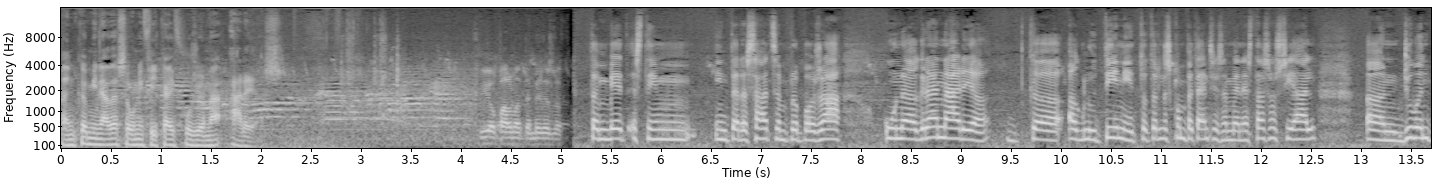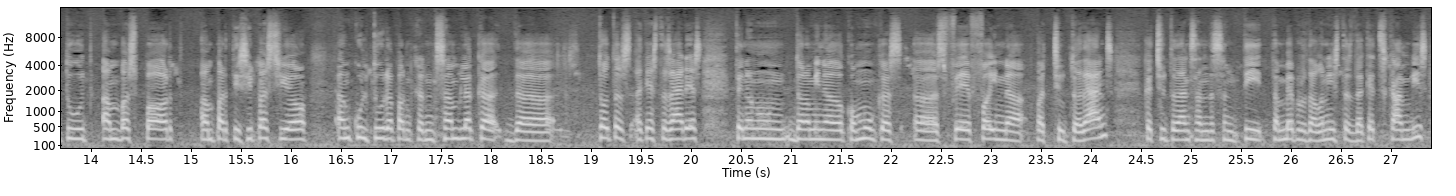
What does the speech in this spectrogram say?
encaminades a unificar i fusionar àrees. També estem interessats en proposar una gran àrea que aglutini totes les competències en benestar social, en joventut, en esport, en participació, en cultura, perquè em sembla que de totes aquestes àrees tenen un denominador comú, que és, és fer feina per ciutadans, que els ciutadans s'han de sentir també protagonistes d'aquests canvis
